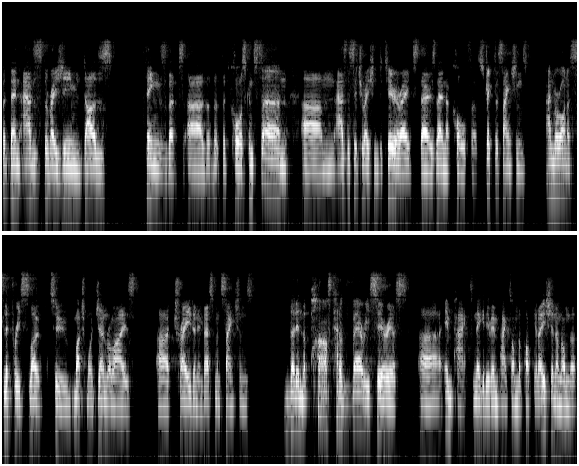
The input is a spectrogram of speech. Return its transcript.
but then as the regime does things that uh, that, that, cause concern, um, as the situation deteriorates, there is then a call for stricter sanctions, and we're on a slippery slope to much more generalized uh, trade and investment sanctions that in the past had a very serious uh, impact, negative impact on the population and on the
